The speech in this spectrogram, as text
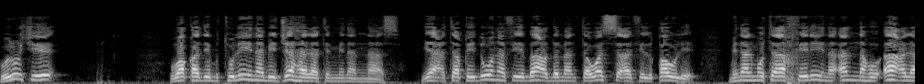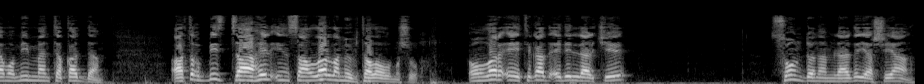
Buyurur ki, وَقَدْ اِبْتُلِينَ بِجَهَلَةٍ مِنَ النَّاسِ يَعْتَقِدُونَ فِي بَعْضِ مَنْ تَوَسَّعَ فِي الْقَوْلِ مِنَ الْمُتَأَخِّرِينَ أَنَّهُ أَعْلَمُ مِمَّنْ تَقَدَّمْ Artıq biz cahil insanlarla mübtala olmuşuq. Onlar etiqad edirlər ki, son dönəmlərdə yaşayan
